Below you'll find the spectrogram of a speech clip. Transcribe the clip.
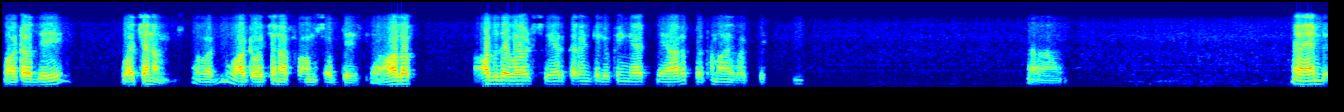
what are the vachanam, what, what vachana forms of this. All of all the words we are currently looking at, they are Prathama Vibhakti. Uh, and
